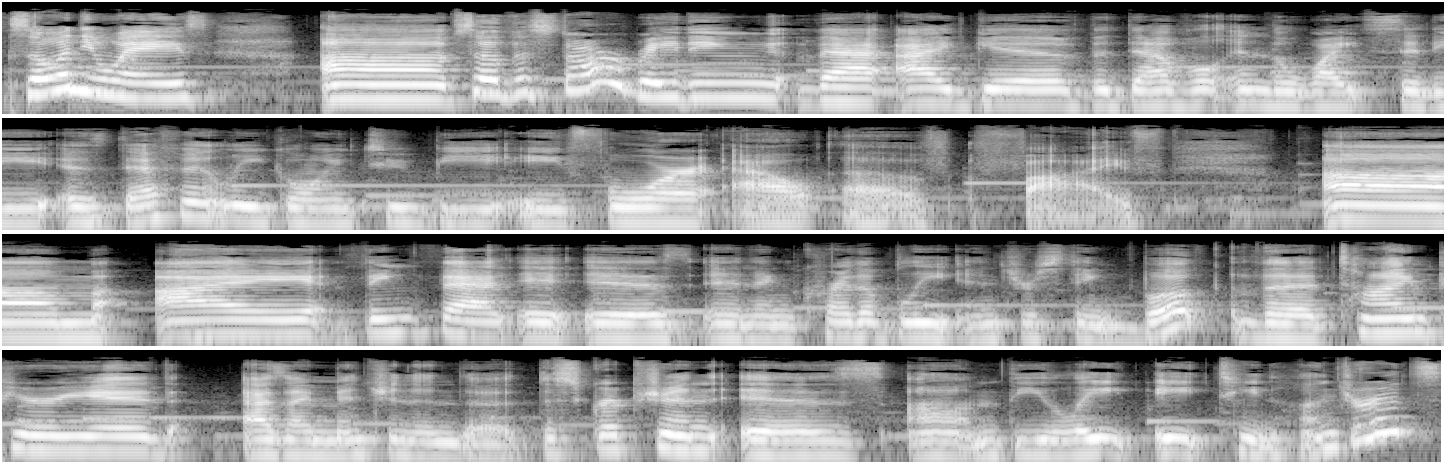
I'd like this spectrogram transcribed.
So, anyways, um, so the star rating that I give The Devil in the White City is definitely going to be a four out of five. Um, I think that it is an incredibly interesting book. The time period, as I mentioned in the description, is um, the late 1800s.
